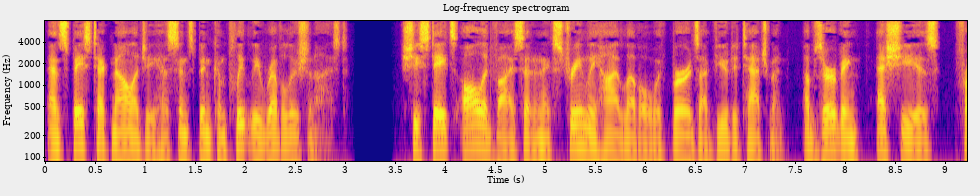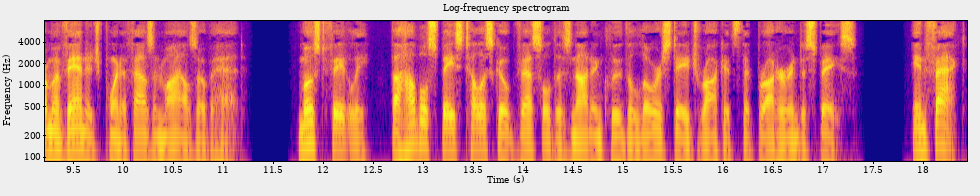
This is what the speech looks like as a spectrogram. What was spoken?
and space technology has since been completely revolutionized. She states all advice at an extremely high level with bird's eye view detachment, observing, as she is, from a vantage point a thousand miles overhead. Most fatally, the Hubble Space Telescope vessel does not include the lower stage rockets that brought her into space. In fact,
